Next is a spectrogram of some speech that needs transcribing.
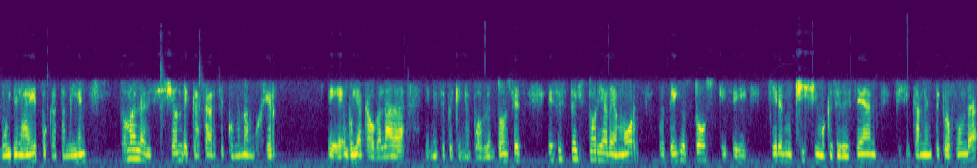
muy de la época también, toma la decisión de casarse con una mujer eh, muy acaudalada en ese pequeño pueblo. Entonces, es esta historia de amor pues, de ellos dos que se quieren muchísimo, que se desean físicamente profunda,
